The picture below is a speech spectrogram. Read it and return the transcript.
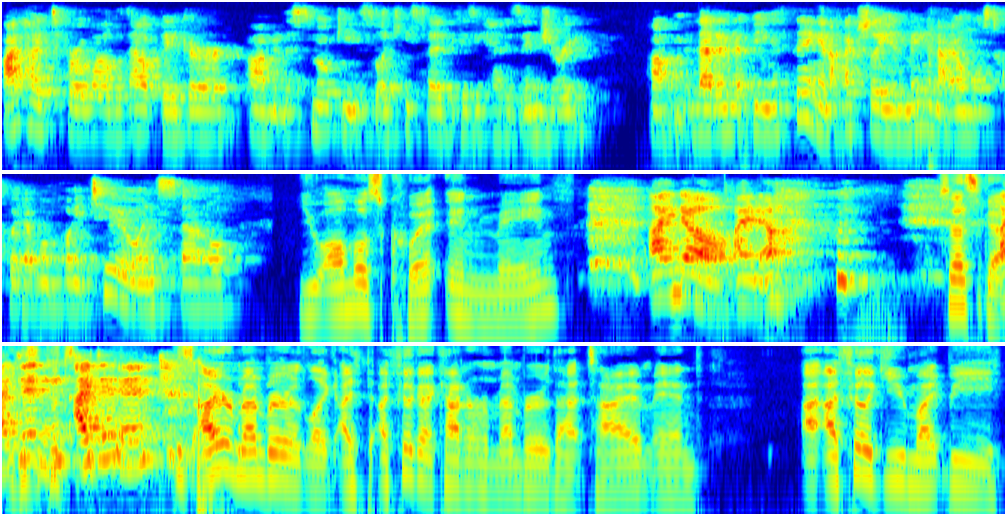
I hiked for a while without Baker um, in the Smokies, like he said, because he had his injury. Um, and that ended up being a thing. And actually in Maine, I almost quit at one point too. And so. You almost quit in Maine? I know, I know. Jessica, I didn't. I didn't. Because I remember, like, I I feel like I kind of remember that time, and I, I feel like you might be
